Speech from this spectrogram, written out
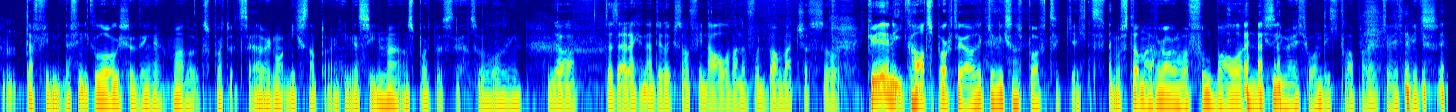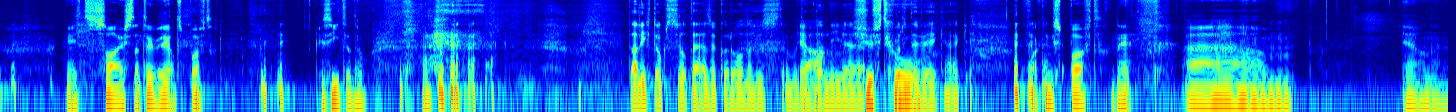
Mm. Dat, vind ik, dat vind ik logische dingen. Maar zo sportwedstrijden waar ik nog niet snap dat je in een cinema een sportwedstrijd zou willen zien. ja. Tenzij dat je natuurlijk zo'n finale van een voetbalmatch of zo. Ik weet het niet, ik haat sport trouwens, ik ken niks aan sport. Ik echt, maar stel maar vragen over voetbal en ik zie me echt gewoon dichtklappen. Ik ken echt niks. Echt saaiste ter wereld sport. Je ziet het ook. Dat ligt ook stil tijdens de corona, dus daar moet Ja, ook wel niet juist voor tv kijken. Fucking sport. Nee. Ehm, ja, nee.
